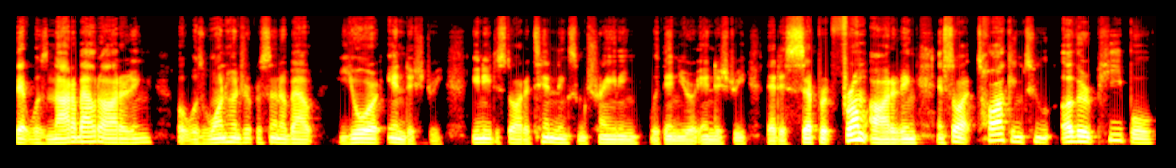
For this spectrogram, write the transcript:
that was not about auditing, but was 100% about your industry. You need to start attending some training within your industry that is separate from auditing and start talking to other people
